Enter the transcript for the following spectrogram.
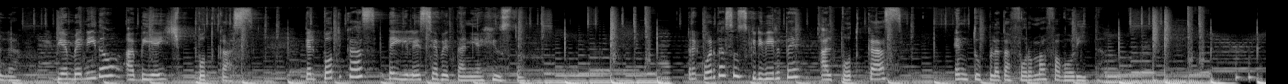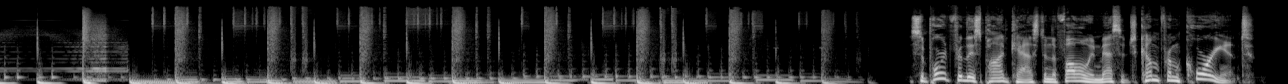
Hola, bienvenido a BH Podcast, el podcast de Iglesia Betania Houston. Recuerda suscribirte al podcast en tu plataforma favorita. Support for this podcast and the following message come from Corient.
